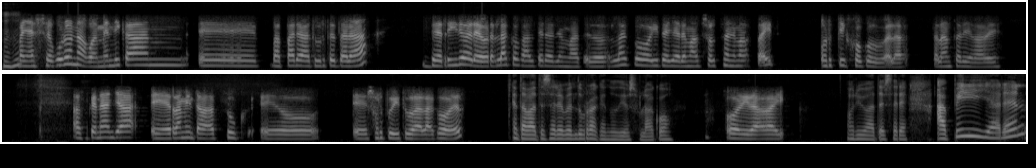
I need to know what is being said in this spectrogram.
Mhm. baina seguro nago, hemendikan e, bapare bat urtetara, berriro ere horrelako galteraren bat, edo horrelako ideiaren bat sortzen emat zait, hortik joko duela, zalantzari gabe. Azkenean ja, e, erraminta batzuk edo e, sortu ditu dalako, ez? Eta batez ere beldurrak kendu diozulako. Hori da, bai. Hori batez ere. Apirilaren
